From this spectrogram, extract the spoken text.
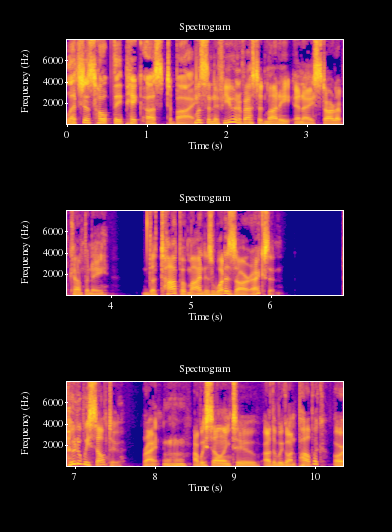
Let's just hope they pick us to buy. Listen, if you invested money in a startup company, the top of mind is what is our exit? Who do we sell to? Right? Mhm. Are we selling to? Are we going public, or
